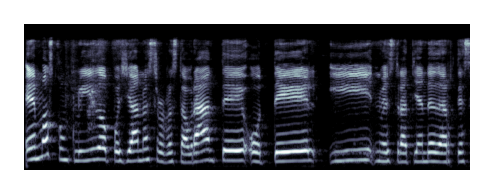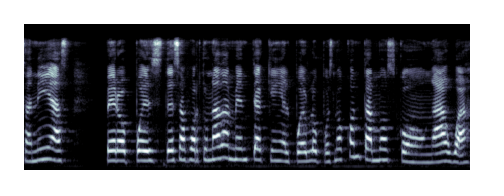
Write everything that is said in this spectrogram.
Hemos concluido pues ya nuestro restaurante, hotel y nuestra tienda de artesanías, pero pues desafortunadamente aquí en el pueblo pues no contamos con agua.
